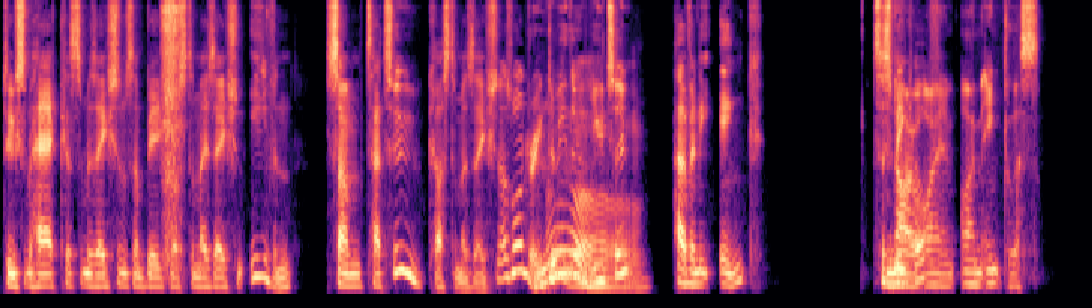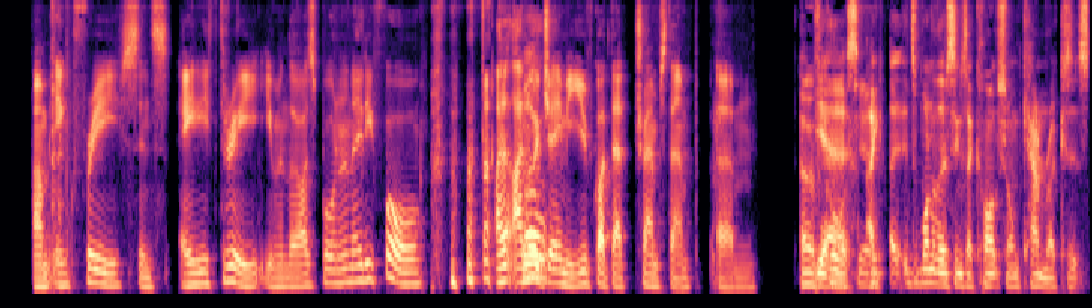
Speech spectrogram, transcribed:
do some hair customization, some beard customization, even some tattoo customization. I was wondering, do either of you two have any ink to speak no, of? I'm I'm inkless. I'm ink free since '83, even though I was born in '84. I, I know, Jamie, you've got that tramp stamp. Um, Oh, of yeah, course, yeah. I, it's one of those things I can't show on camera because it's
